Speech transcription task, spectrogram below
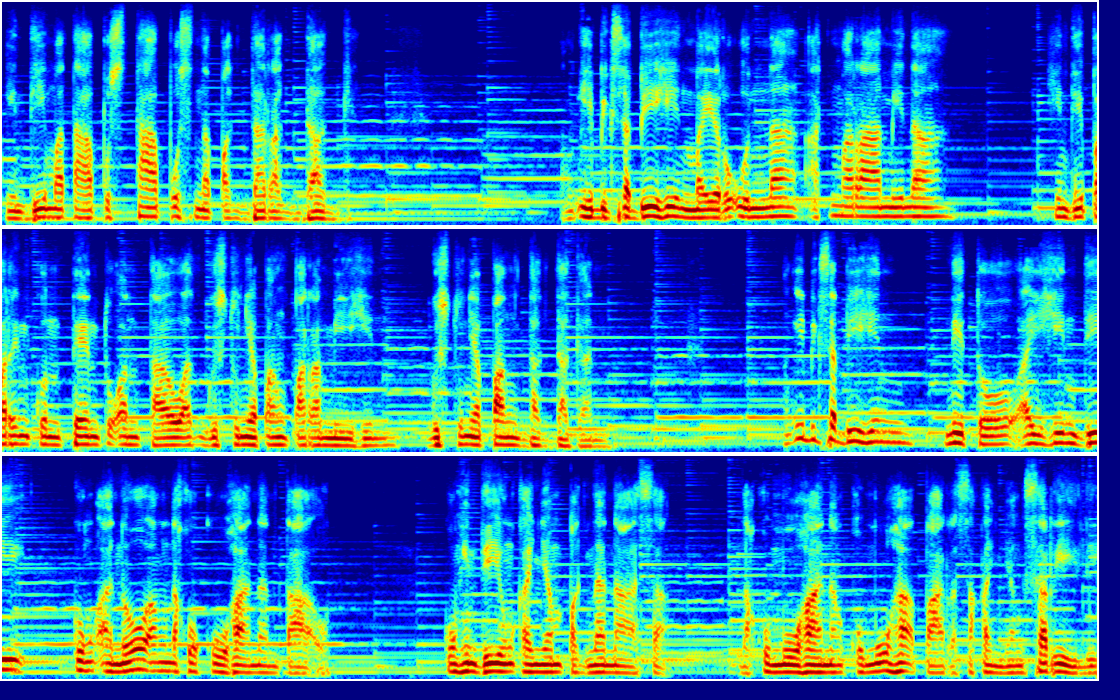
hindi matapos-tapos na pagdaragdag. Ang ibig sabihin, mayroon na at marami na. Hindi pa rin kontento ang tao at gusto niya pang paramihin, gusto niya pang dagdagan. Ang ibig sabihin nito ay hindi kung ano ang nakukuha ng tao, kung hindi yung kanyang pagnanasa na kumuha ng kumuha para sa kanyang sarili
